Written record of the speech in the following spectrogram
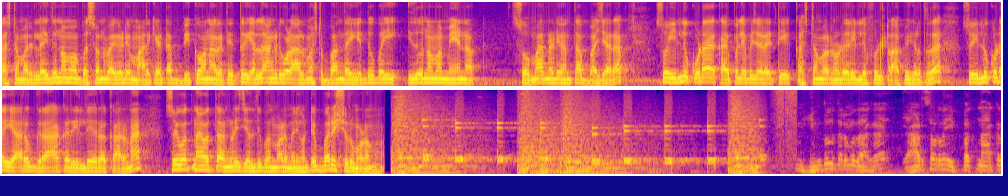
ಕಸ್ಟಮರ್ ಇಲ್ಲ. ಇದು ನಮ್ಮ ಬಸವನ ಬಾಗೇಡಿ ಮಾರ್ಕೆಟ್ ಬಿಕೋ ಆಗುತ್ತಿತ್ತು ಎಲ್ಲ ಅಂಗಡಿಗಳು ಆಲ್ಮೋಸ್ಟ್ ಬಂದ್ ಆಗಿದ್ದು, ಬೈ ಇದು ನಮ್ಮ ಮೇನ್ ಸೋಮವಾರ ನಡೆಯುವಂಥ ಬಜಾರ. ಸೊ ಇಲ್ಲೂ ಕೂಡ ಕಾಯಿಪಲ್ಯ ಬಜಾರ್ ಐತಿ. ಕಸ್ಟಮರ್ ನೋಡಿದ್ರೆ ಇಲ್ಲಿ ಫುಲ್ ಟ್ರಾಫಿಕ್ ಇರ್ತದೆ. ಸೊ ಇಲ್ಲೂ ಕೂಡ ಯಾರು ಗ್ರಾಹಕರು ಇಲ್ಲದೇ ಇರೋ ಕಾರಣ. ಸೊ ಇವತ್ತು ನಾವು ಇವತ್ತು ಅಂಗಡಿ ಜಲ್ದಿ ಬಂದ್ ಮಾಡಿ ಮನೆ ಹೊಂಟೆ ಬರೀ ಶುರು ಮಾಡಮ್ಮ ಹಿಂದೂ ಧರ್ಮದಾಗ ಎರಡ್ ಸಾವಿರದ ಇಪ್ಪತ್ನಾಲ್ಕರ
